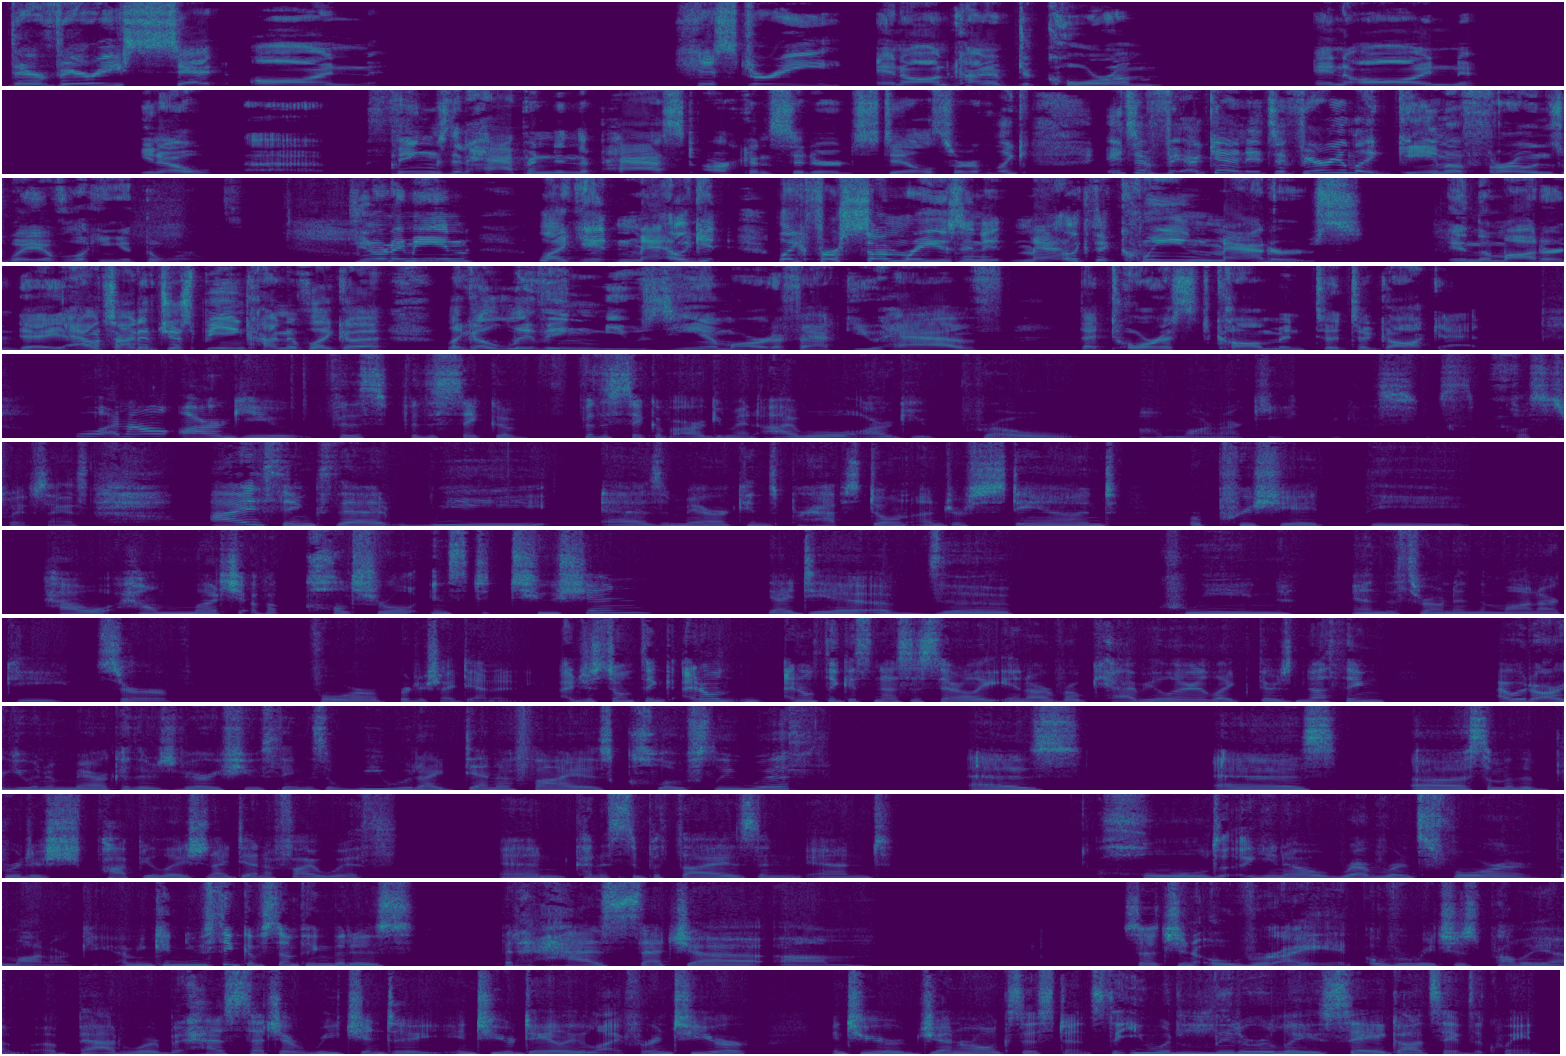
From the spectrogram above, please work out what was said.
they're very set on history and on kind of decorum and on you know uh, things that happened in the past are considered still sort of like it's a again it's a very like game of thrones way of looking at the world. Do you know what i mean? Like it ma- like it like for some reason it ma- like the queen matters in the modern day outside of just being kind of like a like a living museum artifact you have that tourists come and to, to gawk at. Well, and I'll argue for this for the sake of for the sake of argument, I will argue pro uh, monarchy. I guess it's the closest way of saying this. I think that we as Americans perhaps don't understand or appreciate the how how much of a cultural institution the idea of the queen and the throne and the monarchy serve for British identity. I just don't think I don't I don't think it's necessarily in our vocabulary. Like there's nothing I would argue in America there's very few things that we would identify as closely with as as uh, some of the British population identify with and kind of sympathize and and hold you know reverence for the monarchy. I mean, can you think of something that is that has such a um, such an over I overreach is probably a, a bad word, but has such a reach into into your daily life or into your into your general existence that you would literally say God save the Queen.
